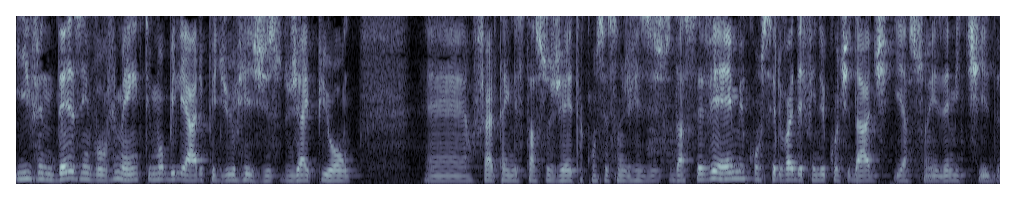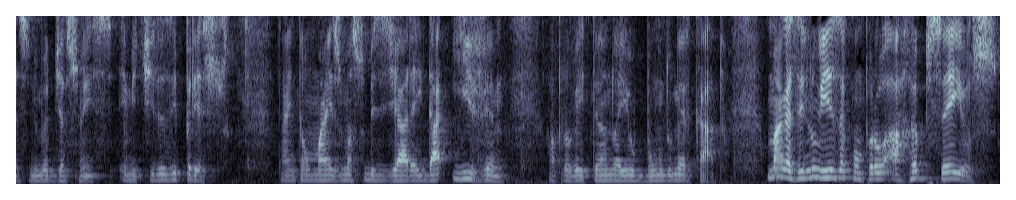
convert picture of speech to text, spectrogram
Even Desenvolvimento Imobiliário, pediu o registro de IPO. É, a oferta ainda está sujeita à concessão de registro da CVM. O conselho vai definir quantidade e ações emitidas, número de ações emitidas e preço. Tá? Então, mais uma subsidiária da Even, aproveitando aí o boom do mercado. Magazine Luiza comprou a Hub Sales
